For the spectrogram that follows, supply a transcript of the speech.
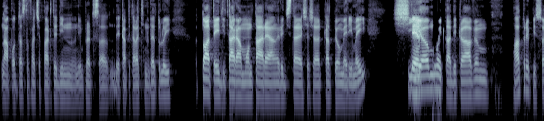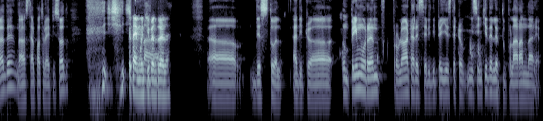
na, podcastul face parte din, din proiectul ăsta de Capitala Tineretului, toată editarea, montarea, înregistrarea și așa a pe umerii mei și yeah. mă uit, adică avem patru episoade, dar asta e al patrulea episod. și, Cât ai muncit pentru ele? Uh, destul. Adică, în primul rând, problema care se ridică este că mi se închide laptopul la randare.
